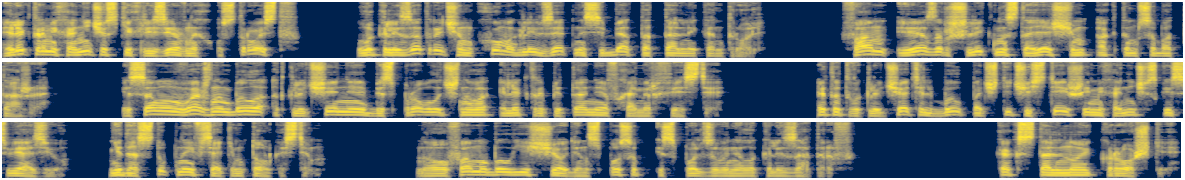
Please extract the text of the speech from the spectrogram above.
электромеханических резервных устройств, локализаторы Чонгхо могли взять на себя тотальный контроль. Фам и Эзер шли к настоящим актам саботажа и самым важным было отключение беспроволочного электропитания в Хаммерфесте. Этот выключатель был почти чистейшей механической связью, недоступной всяким тонкостям. Но у Фама был еще один способ использования локализаторов. Как стальной крошки.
